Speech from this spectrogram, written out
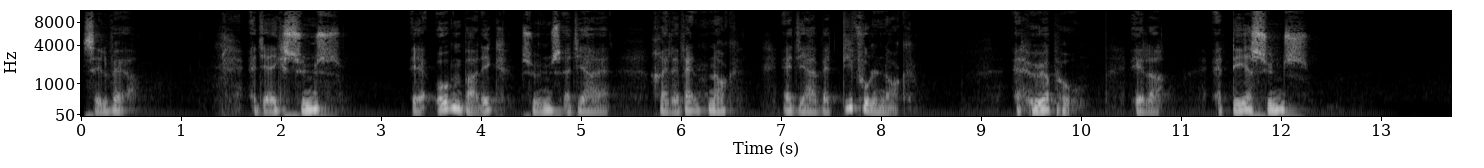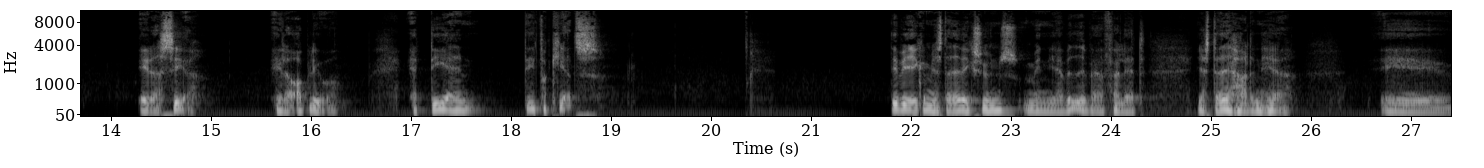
Selvværd. At jeg ikke synes, at jeg åbenbart ikke synes, at jeg er relevant nok, at jeg er værdifuld nok at høre på, eller at det, jeg synes, eller ser, eller oplever, at det er, en, det er forkert. Det ved jeg ikke, om jeg stadigvæk synes, men jeg ved i hvert fald, at jeg stadig har den her, øh,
